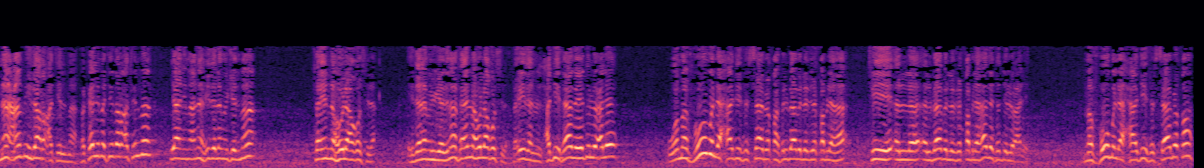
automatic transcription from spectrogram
نعم إذا رأت الماء. فكلمة إذا رأت الماء يعني معناه إذا لم يوجد ماء فإنه لا غسل. إذا لم يوجد ماء فإنه لا غسل. فإذا الحديث هذا يدل عليه. ومفهوم الأحاديث السابقة في الباب الذي قبلها في الباب الذي قبل هذا تدل عليه. مفهوم الأحاديث السابقة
